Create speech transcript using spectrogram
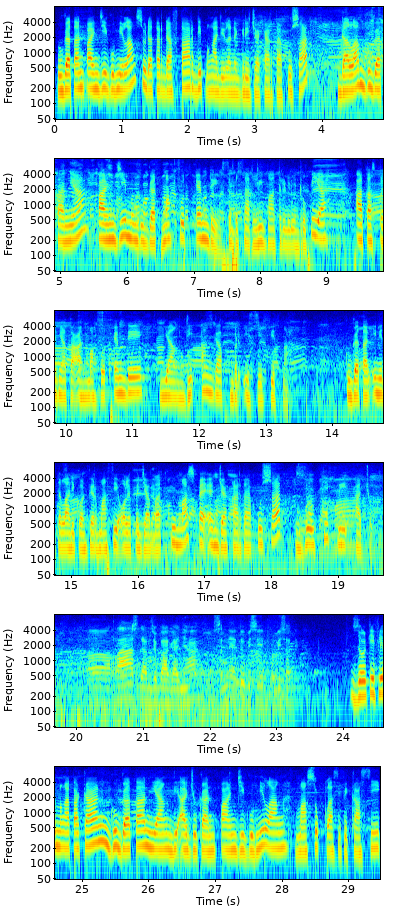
Gugatan Panji Gumilang sudah terdaftar di Pengadilan Negeri Jakarta Pusat. Dalam gugatannya, Panji menggugat Mahfud MD sebesar 5 triliun rupiah atas pernyataan Mahfud MD yang dianggap berisi fitnah. Gugatan ini telah dikonfirmasi oleh pejabat Humas PN Jakarta Pusat Zulkifli Acu. Ras dan sebagainya, seni itu bisa bisa Zulkifli mengatakan gugatan yang diajukan Panji Gumilang masuk klasifikasi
